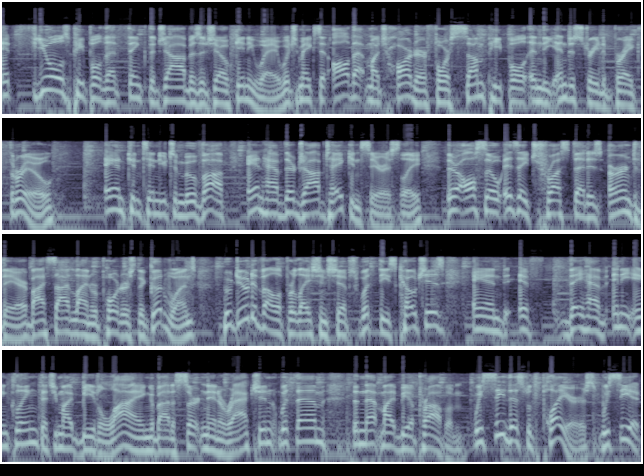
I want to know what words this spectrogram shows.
it fuels people that think the job is a joke anyway, which makes it all that much harder for some people in the industry to break through and continue to move up and have their job taken seriously. There also is a trust that is earned there by sideline reporters, the good ones, who do develop relationships with these coaches. And if they have any inkling that you might be lying about a certain interaction with them, then that might be a problem. We see this with players, we see it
